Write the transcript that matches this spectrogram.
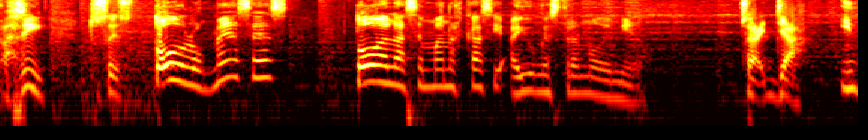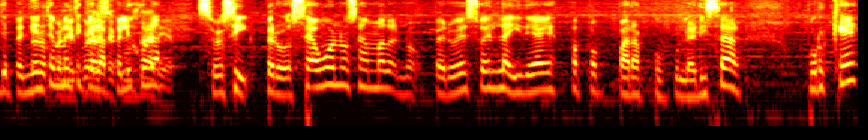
así. Entonces, todos los meses, todas las semanas casi, hay un estreno de miedo. O sea, ya. Independientemente que la película Sí, pero sea bueno o sea mala, no. Pero eso es la idea, es pa- pa- para popularizar. ¿Por qué?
